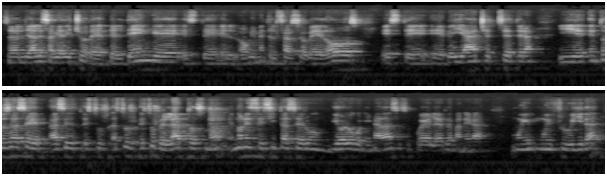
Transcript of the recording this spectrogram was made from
Ya les había dicho del dengue, este, el, obviamente el SARS-CoV-2, este, VIH, etcétera. Y entonces hace, hace estos, estos, estos relatos, ¿no? No necesita ser un biólogo ni nada, se puede leer de manera muy, muy fluida.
